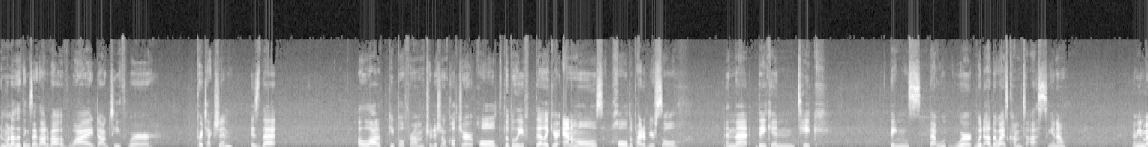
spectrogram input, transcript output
And one of the things I thought about of why dog teeth were protection is that a lot of people from traditional culture hold the belief that like your animals hold a part of your soul and that they can take things that w- were would otherwise come to us, you know. I mean,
